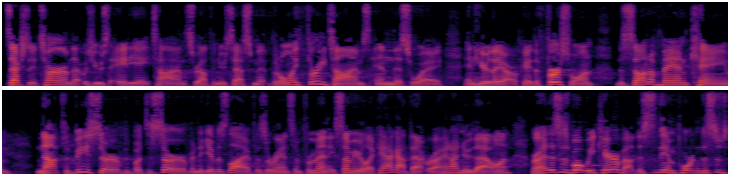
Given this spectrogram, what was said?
It's actually a term that was used 88 times throughout the New Testament, but only three times in this way. And here they are, okay? The first one, the Son of Man came not to be served, but to serve and to give his life as a ransom for many. Some of you are like, hey, I got that right. I knew that one, right? This is what we care about. This is the important, this is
